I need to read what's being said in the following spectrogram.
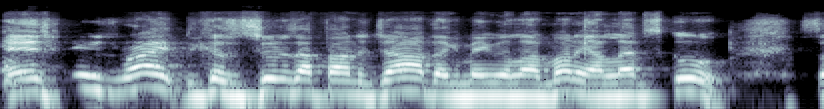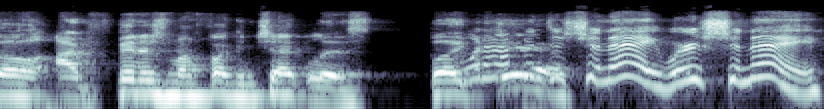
And she was right because as soon as I found a job that could make me a lot of money, I left school. So I finished my fucking checklist. But what happened yeah, to Shanae? Where's Shanae?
